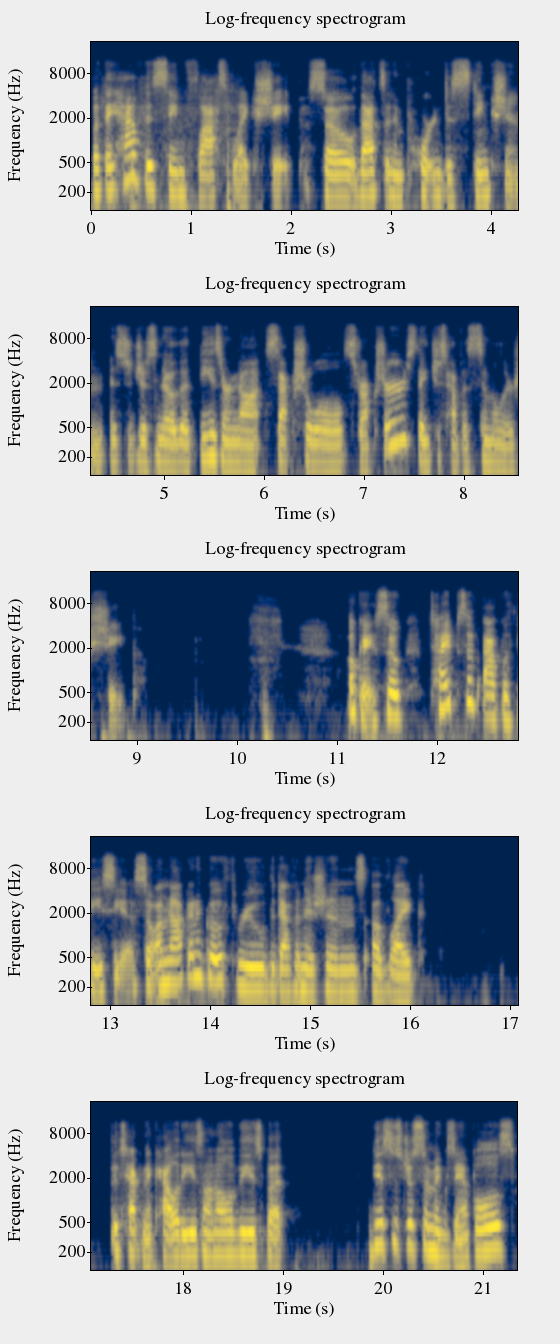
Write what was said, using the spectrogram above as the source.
but they have this same flask-like shape. So that's an important distinction is to just know that these are not sexual structures. They just have a similar shape. Okay, so types of apothecia. So I'm not going to go through the definitions of like the technicalities on all of these, but this is just some examples.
